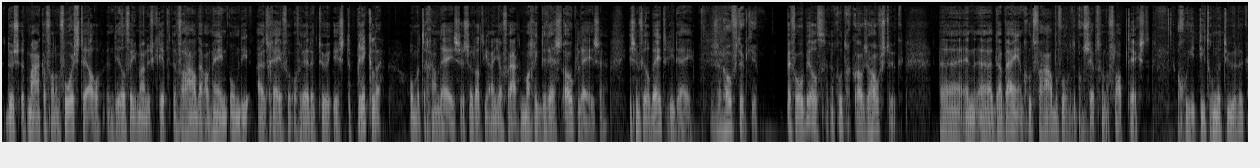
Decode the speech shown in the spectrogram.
dus het maken van een voorstel, een deel van je manuscript... een verhaal daaromheen om die uitgever of redacteur is te prikkelen om het te gaan lezen, zodat hij aan jou vraagt... mag ik de rest ook lezen, is een veel beter idee. Dus een hoofdstukje. Bijvoorbeeld, een goed gekozen hoofdstuk. Eh, en eh, daarbij een goed verhaal, bijvoorbeeld het concept van de flaptekst. Een goede titel natuurlijk.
